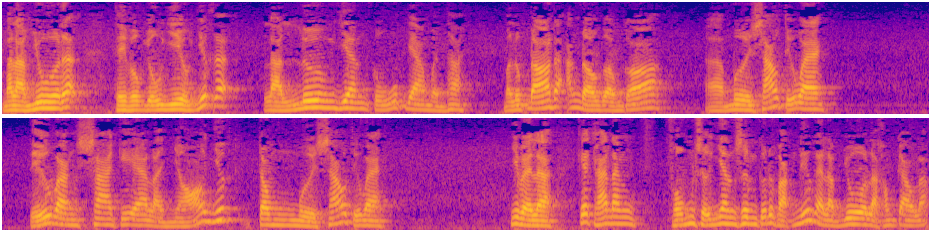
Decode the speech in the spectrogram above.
Mà làm vua đó thì phục vụ nhiều nhất đó là lương dân của quốc gia mình thôi mà lúc đó đó ấn độ gồm có à, 16 tiểu bang. Tiểu bang Sakya là nhỏ nhất trong 16 tiểu bang. Như vậy là cái khả năng phụng sự nhân sinh của Đức Phật nếu ngài làm vua là không cao lắm.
